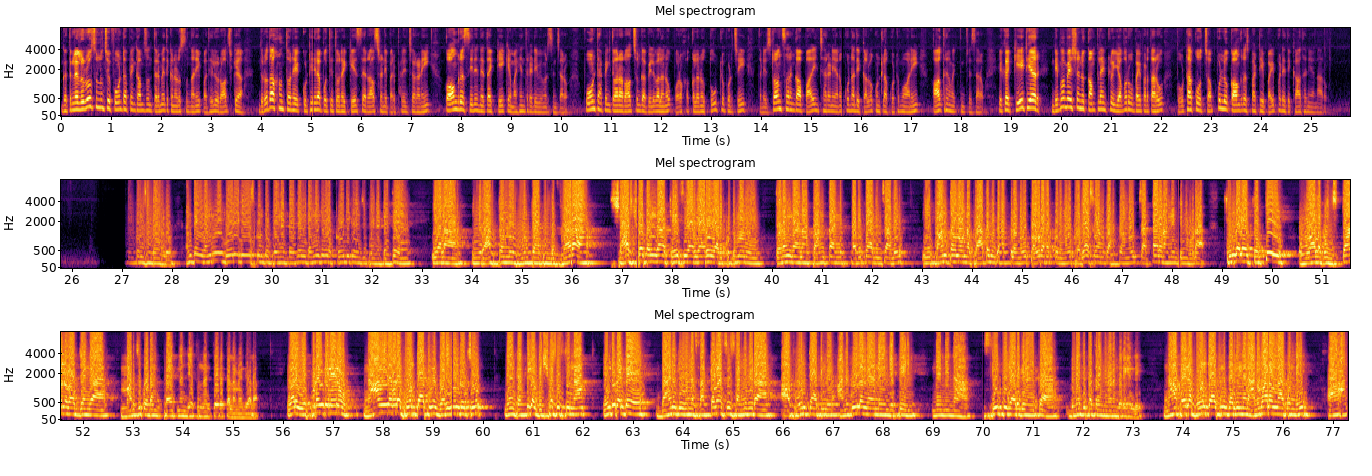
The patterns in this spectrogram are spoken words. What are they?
గత నెల రోజుల నుంచి ఫోన్ టాపింగ్ అంశం తెరమీదకి నడుస్తుందని పదేళ్ళు రాజకీయ దురదాహంతోనే కుటీల పొత్తితోనే కేసీఆర్ రాష్ట్రాన్ని పరిపాలించారని కాంగ్రెస్ సీనియర్ నేత కేకే మహేందర్ రెడ్డి విమర్శించారు. ఫోన్ ట్యాపింగ్ ద్వారా రాజ్యాంగ విలువలను పౌర హక్కులను తూట్లు పొడిచి తన ఇష్టానుసారంగా పాలించారని అనుకున్నది కల్వకుంట్ల కుటుంబం అని ఆగ్రహం వ్యక్తం చేశారు. ఇక కేటీఆర్ డిమమేషన్ కంప్లైంట్లు ఎవరు భయపడతారు? తోటాకు చప్పుళ్ళు కాంగ్రెస్ పార్టీ భయపడేది కాదని అన్నారు. అంటే ఇవన్నీ బేరీ చేసుకుంటూ పోయినట్టయితే వీటన్నిటి కూడా క్రోడీకరించి పోయినట్టయితే ఇవాళ ఈ రాష్ట్రంలో హోమ్ ట్యాపింగ్ ద్వారా శాశ్వతంగా కేసీఆర్ గారు వారి కుటుంబం తెలంగాణ ప్రాంతాన్ని పరిపాలించాలి. ఈ ప్రాంతంలో ఉన్న ప్రాథమిక హక్కులను పౌర హక్కులను ప్రజాస్వామిక హక్కులను చట్టాలన్నింటినీ కూడా తుంగలో తొక్కి వాళ్ళకు ఇష్టానురాజ్యంగా మరుచుకోవడానికి ప్రయత్నం చేస్తుందని తేలితెల్లమైంది అలా ఇవాళ ఎప్పుడైతే నేను నా మీద కూడా ఫోన్ ట్యాపింగ్ జరిగి ఉండొచ్చు నేను గట్టిగా విశ్వసిస్తున్నా. ఎందుకంటే దానికి ఉన్న సర్కమస్టెన్స్ అన్ని కూడా ఆ ఫోన్ ట్యాపింగ్ అనుకూలంగా ఉన్నాయని చెప్పి నేను నిన్న సిపి గారికి నా యొక్క వినతి పత్రం ఇవ్వడం జరిగింది. నా పైన ఫోన్ ట్యాపింగ్ జరిగిందనే అనుమానం నాకుంది. ఆ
